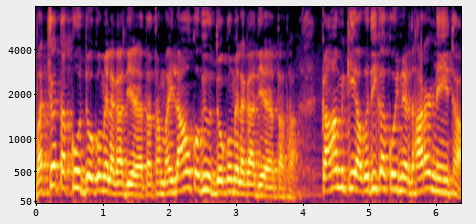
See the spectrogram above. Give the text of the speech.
बच्चों तक को उद्योगों में लगा दिया जाता था, महिलाओं को भी उद्योगों में लगा दिया जाता था। काम की अवधि का कोई निर्धारण नहीं था।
